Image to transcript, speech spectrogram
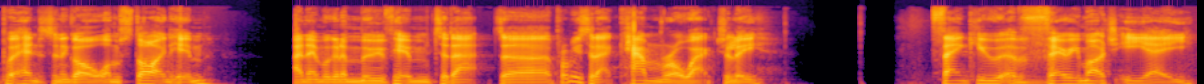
Put Henderson in goal. I'm starting him. And then we're going to move him to that, uh, probably to that cam role, actually. Thank you very much, EA.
